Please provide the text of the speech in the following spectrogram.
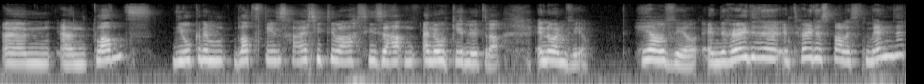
ehm, en plant die ook in een bladsteenschaar situatie zaten. En nog een keer neutraal. Enorm veel. Heel veel. In, de huidige, het huidige spel is het minder.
